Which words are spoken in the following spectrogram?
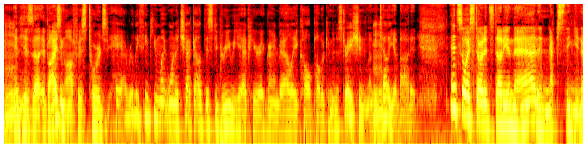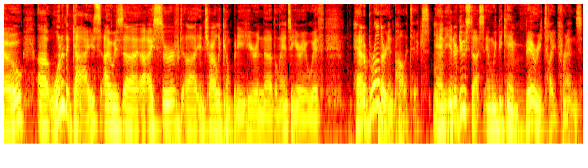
Mm-hmm. in his uh, advising office, towards, hey, I really think you might want to check out this degree we have here at Grand Valley called public administration. Let me Mm-hmm. tell you about it. And so I started studying that, and next thing you know, uh, one of the guys I was uh, I served uh, in Charlie Company here in the, the Lansing area with had a brother in politics and introduced us, and we became very tight friends.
